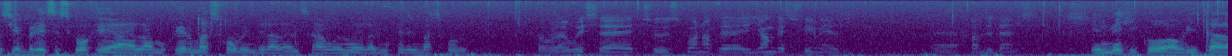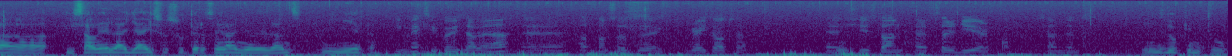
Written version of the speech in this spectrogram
Entonces siempre se escoge a la mujer más joven de la danza o una de las mujeres más jóvenes. So we always uh, choose one of the youngest females uh, from the dance. En México ahorita Isabela ya hizo su tercer año de danza, mi nieta. In Mexico, Isabella, uh, Alfonso's great daughter, uh, she's done her third year of Sundance. And looking to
